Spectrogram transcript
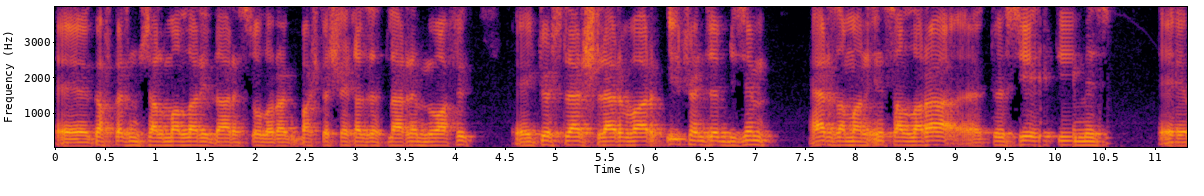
e, Qafqaz Müsəlmanlar İdarəsi olaraq başda Şeyx Həzrətlərinin müvafiq e, göstərişləri var. İlk öncə bizim hər zaman insanlara e, tövsiyə etdiyimiz e,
